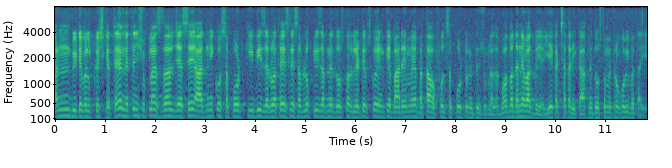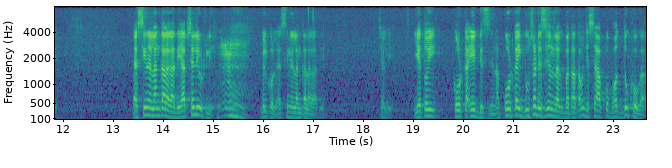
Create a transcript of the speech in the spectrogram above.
अनबीटेबल क्रिश कहते हैं, नितिन शुक्ला सर जैसे आदमी को सपोर्ट की भी ज़रूरत है, इसलिए सब लोग प्लीज़ अपने दोस्तों रिलेटिव्स को इनके बारे में बताओ full support to Nitin Shukla sir. बहुत बहुत धन्यवाद भैया, ये एक अच्छा तरीका अपने दोस्तों मित्रों को भी बताइए। एस ने लंका लगा दिया एब्सोल्यूटली बिल्कुल एस ने लंका लगा दिया। चलिए, ये तो ही कोर्ट का एक डिसीज़न अब कोर्ट का एक दूसरा डिसीज़न लग, बताता हूँ, जिससे आपको बहुत दुख होगा,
